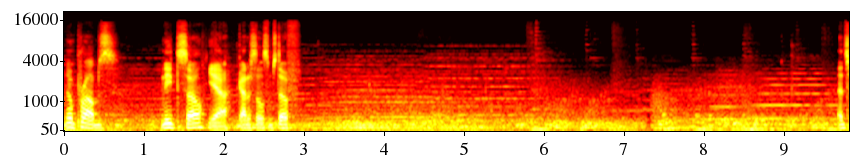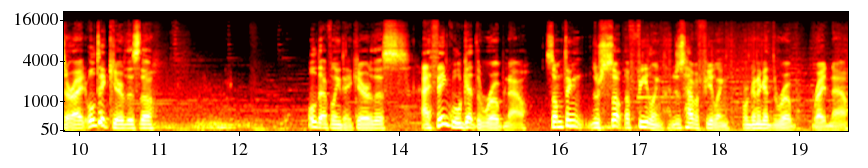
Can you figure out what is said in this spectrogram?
No probs. Need to sell? Yeah, gotta sell some stuff. That's alright. We'll take care of this though. We'll definitely take care of this. I think we'll get the robe now. Something, there's so, a feeling, I just have a feeling. We're gonna get the robe right now.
